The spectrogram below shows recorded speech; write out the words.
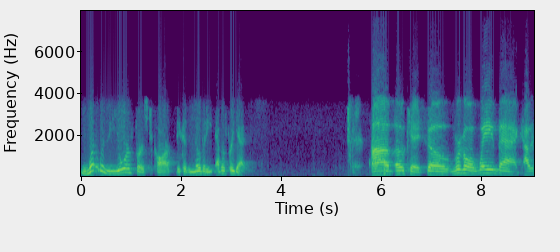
what was your first car? Because nobody ever forgets. Um, okay, so we're going way back. I was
